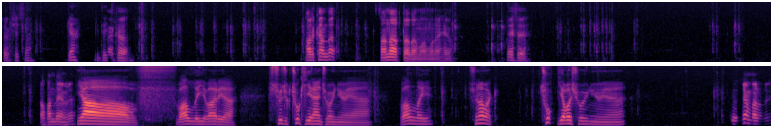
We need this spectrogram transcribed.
Çok şeysin. Gidelim. Kanka. Arkanda sana attı adam amına koyayım. Neyse. Kafanda Emre. Ya üf, vallahi var ya. Şu çocuk çok iğrenç oynuyor ya. Vallahi. Şuna bak. Çok yavaş oynuyor ya. Göreceğim ben orayı.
